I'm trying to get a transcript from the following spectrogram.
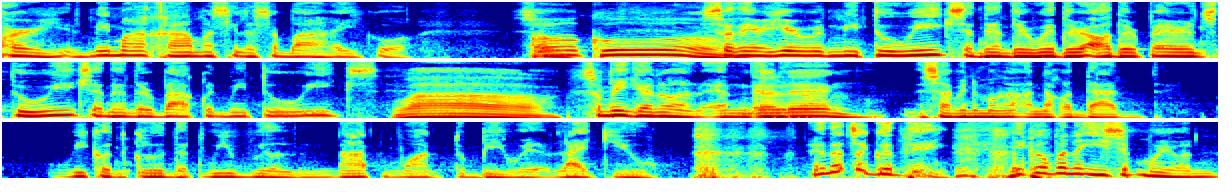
are, may mga kama sila sa bahay ko. So, oh, cool. so they're here with me two weeks, and then they're with their other parents two weeks, and then they're back with me two weeks. wow. So may ganon. And, and you know, Galing. sabi ng mga anak ko, Dad, we conclude that we will not want to be with like you. and that's a good thing. Ikaw ba naisip mo yun?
